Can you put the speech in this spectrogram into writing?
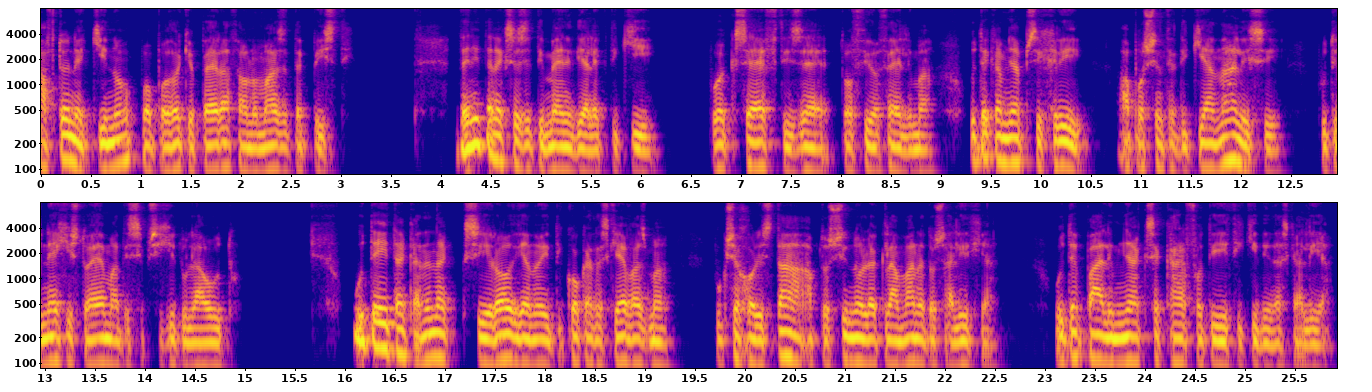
Αυτό είναι εκείνο που από εδώ και πέρα θα ονομάζεται πίστη. Δεν ήταν εξεζητημένη διαλεκτική που εξέφτιζε το θείο θέλημα, ούτε καμιά ψυχρή από συνθετική ανάλυση που την έχει στο αίμα της η ψυχή του λαού του. Ούτε ήταν κανένα ξηρό διανοητικό κατασκεύασμα που ξεχωριστά από το σύνολο εκλαμβάνεται ως αλήθεια, ούτε πάλι μια ξεκάρφωτη ηθική διδασκαλία.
